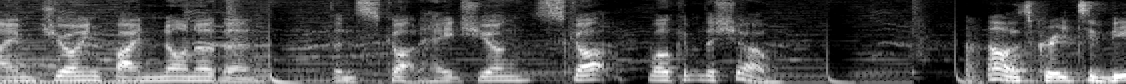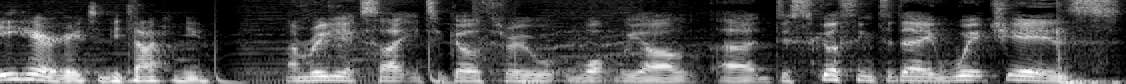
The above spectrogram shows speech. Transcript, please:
I am joined by none other than Scott H. Young. Scott, welcome to the show. Oh, it's great to be here. Great to be talking to you. I'm really excited to go through what we are uh, discussing today, which is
